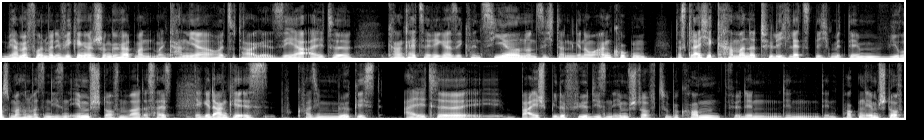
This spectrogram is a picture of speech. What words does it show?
Wir haben ja vorhin bei den Wikingern schon gehört, man, man kann ja heutzutage sehr alte Krankheitserreger sequenzieren und sich dann genau angucken. Das gleiche kann man natürlich letztlich mit dem Virus machen, was in diesen Impfstoffen war. Das heißt, der Gedanke ist quasi möglichst alte Beispiele für diesen Impfstoff zu bekommen, für den, den, den Pockenimpfstoff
